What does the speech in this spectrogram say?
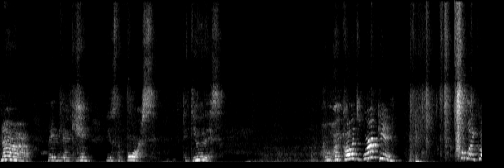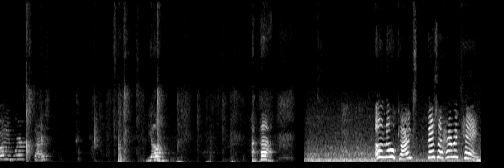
No, no, no. Maybe I can use the force to do this. Oh my god, it's working! Oh my god, it works, guys. Yum. oh no, guys, there's a hurricane.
